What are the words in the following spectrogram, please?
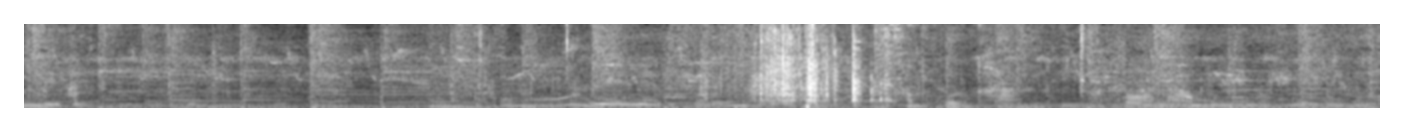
างแยกคำปุ่นนี่เป็นโอ้ยเนี่ยเนี่ยสิคำผลค้างทีต่อหน้ามือหนาะเวยนี่เนาะ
